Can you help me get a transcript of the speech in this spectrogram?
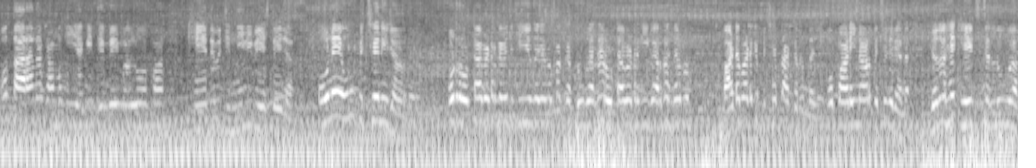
ਉਹ ਤਾਰਾਂ ਦਾ ਕੰਮ ਕੀ ਹੈ ਕਿ ਜਿਵੇਂ ਮੰਨ ਲਓ ਆਪਾਂ ਖੇਤ ਦੇ ਵਿੱਚ ਜਿੰਨੀ ਵੀ ਵੇਸਟੇਜ ਆ, ਉਹਨੇ ਉਹਨੂੰ ਪਿੱਛੇ ਨਹੀਂ ਜਾਣ ਦੇਣਾ। ਹੁਣ ਰੋਟਾਵੇਟਰ ਦੇ ਵਿੱਚ ਕੀ ਹੁੰਦਾ, ਜਦੋਂ ਆਪਾਂ ਕੱਦੂ ਕਰਦੇ ਰੋਟਾਵੇਟਰ ਕੀ ਕਰਦਾ, ਸਿਰਫ ਵੱਢ ਵੱਢ ਕੇ ਪਿੱਛੇ ਧੱਕ ਦਿੰਦਾ ਜੀ। ਉਹ ਪਾਣੀ ਨਾਲ ਪਿੱਛੇ ਚ ਰਹਿੰਦਾ। ਜਦੋਂ ਇਹ ਖੇਤ ਚੱਲੂਗਾ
